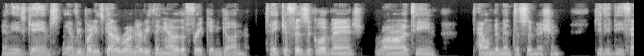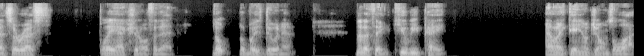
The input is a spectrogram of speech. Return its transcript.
in these games. Everybody's got to run everything out of the freaking gun. Take a physical advantage, run on a team, pound them into submission, give your defense a rest, play action off of that. Nope, nobody's doing that. Another thing, QB pay. I like Daniel Jones a lot.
